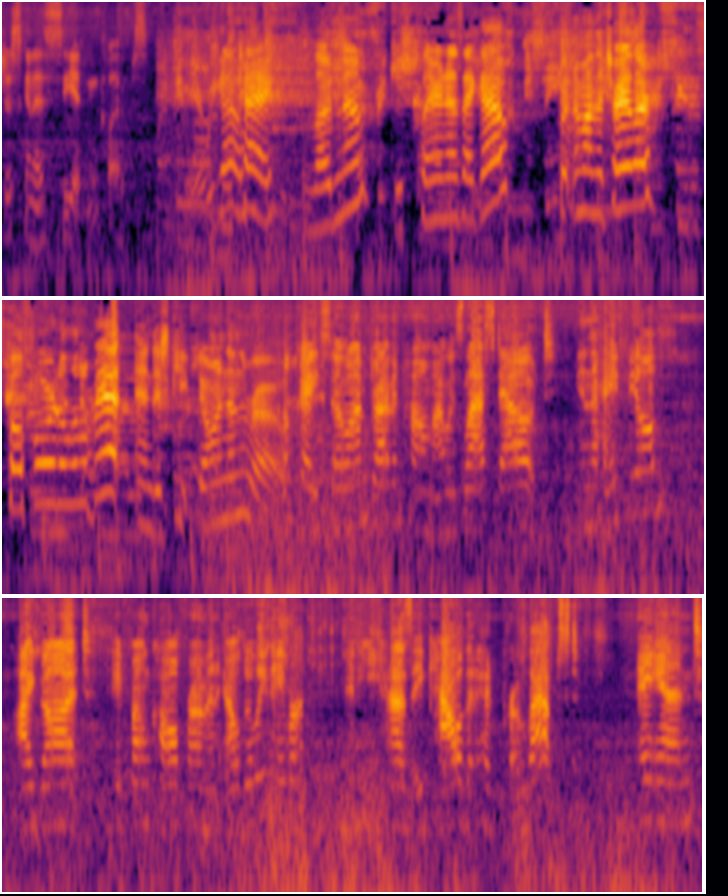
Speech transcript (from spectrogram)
just gonna see it in clips. Here we go. Okay, loading them, just clearing as I go, putting them on the trailer, pull forward a little bit, and just keep going down the road. Okay, so I'm driving home. I was last out in the hayfield. I got a phone call from an elderly neighbor, and he has a cow that had prolapsed, and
